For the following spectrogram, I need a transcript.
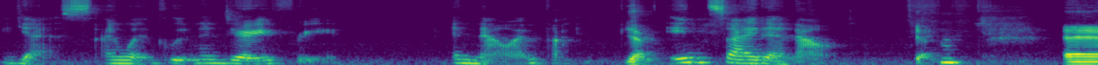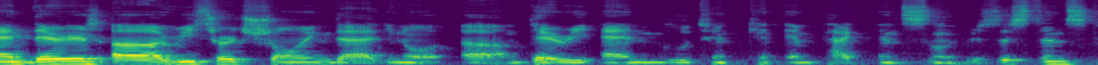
yes, I went gluten and dairy free. And now I'm fine. Yeah. Inside and out. Yeah. And there's uh, research showing that you know um, dairy and gluten can impact insulin resistance.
